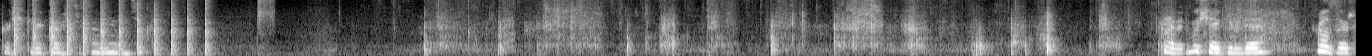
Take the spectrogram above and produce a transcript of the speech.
Kaşık ile karıştırsam iyi olacak. Evet bu şekilde hazır.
